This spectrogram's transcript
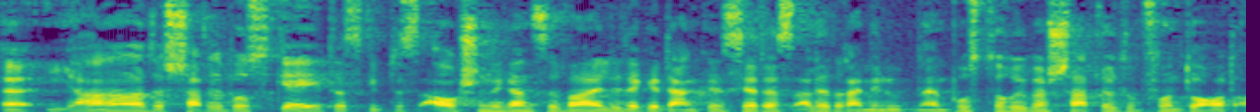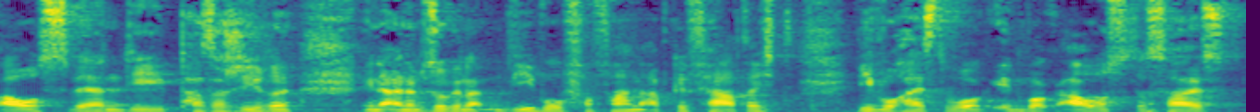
Äh, ja, das Shuttlebus-Gate, das gibt es auch schon eine ganze Weile. Der Gedanke ist ja, dass alle drei Minuten ein Bus darüber shuttelt und von dort aus werden die Passagiere in einem sogenannten Vivo-Verfahren abgefertigt. Vivo heißt Walk-in, Walk-aus. Das heißt,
